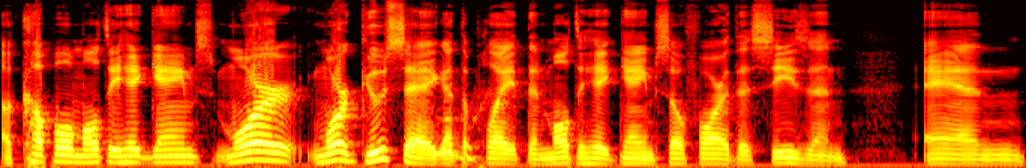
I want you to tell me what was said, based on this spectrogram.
a couple multi-hit games, more more goose egg at the plate than multi-hit games so far this season, and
